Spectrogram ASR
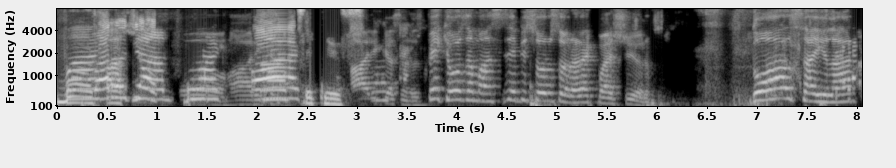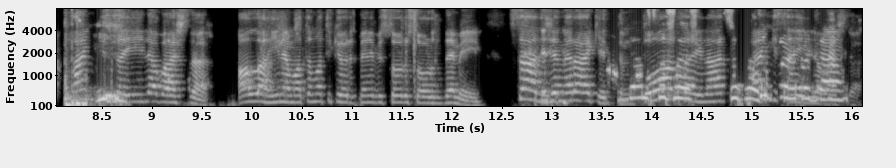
Var hocam. Oo, harika. 8. Harikasınız. Peki o zaman size bir soru sorarak başlıyorum. Doğal sayılar hangi sayıyla başlar? Allah yine matematik öğretmeni bir soru sordu demeyin. Sadece merak ettim. Hocam Doğal sıfır, sayılar sıfır, hangi sıfır sayıyla başlar?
